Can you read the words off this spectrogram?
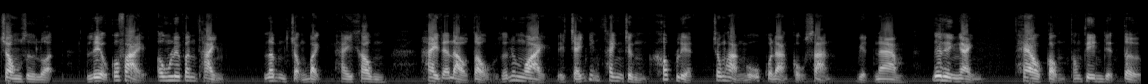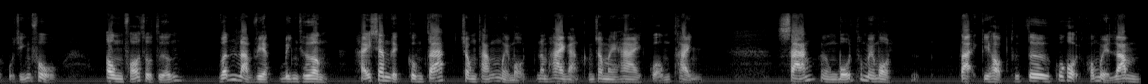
trong dư luận. Liệu có phải ông Lê Văn Thành lâm trọng bệnh hay không? Hay đã đào tẩu ra nước ngoài để tránh những thanh trừng khốc liệt trong hàng ngũ của Đảng Cộng sản Việt Nam. Đưa hình ảnh theo cổng thông tin điện tử của chính phủ, ông Phó Thủ tướng vẫn làm việc bình thường. Hãy xem lịch công tác trong tháng 11 năm 2022 của ông Thành. Sáng ngày 4 tháng 11, tại kỳ họp thứ tư Quốc hội khóa 15,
